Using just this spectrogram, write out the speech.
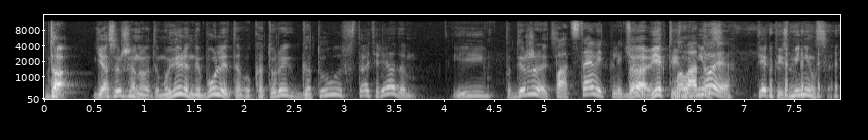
Да, я совершенно в этом уверен, и более того, которые готовы встать рядом и поддержать. Подставить плечо Да, век-то молодое. изменился. Век-то изменился.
